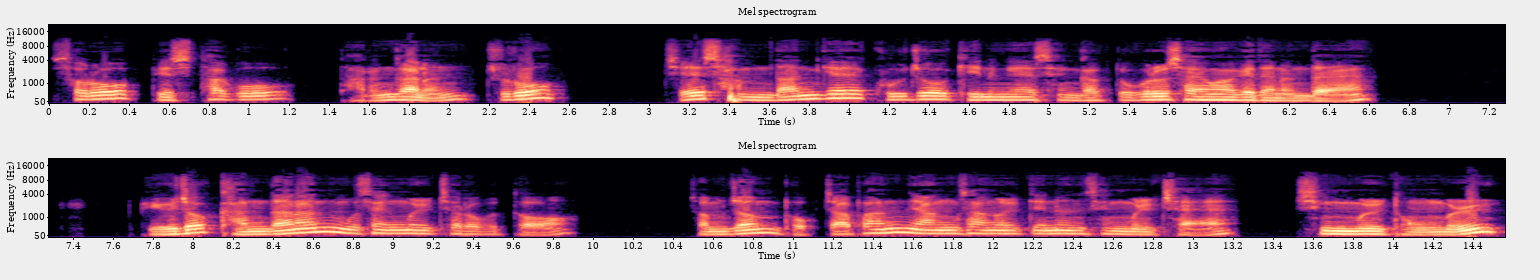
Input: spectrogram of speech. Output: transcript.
서로 비슷하고 다른가는 주로 제3단계 구조 기능의 생각 도구를 사용하게 되는데 비교적 간단한 무생물체로부터 점점 복잡한 양상을 띠는 생물체, 식물, 동물,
